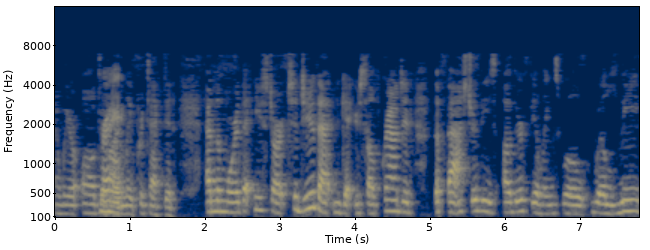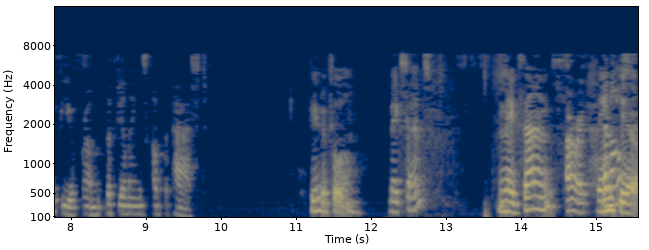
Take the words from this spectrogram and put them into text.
and we are all divinely right. protected. And the more that you start to do that and get yourself grounded, the faster these other feelings will will leave you from the feelings of the past. Beautiful. Make sense? Makes sense. All right. Thank you.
